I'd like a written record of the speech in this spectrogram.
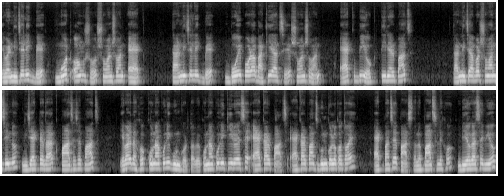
এবার নিচে লিখবে মোট অংশ সমান সমান এক, তার নিচে লিখবে বই পড়া বাকি আছে সমান সমান এক বিয়োগ তিনের পাঁচ তার নিচে আবার সমান চিহ্ন, নিচে একটা দাগ, পাঁচ আছে পাঁচ। এবার দেখো কোনাকুনি গুণ করতে হবে। কোনাকুনি কি রয়েছে? এক আর পাঁচ। এক আর পাঁচ গুণ করলে কত হয়? এক পাঁচে পাঁচ। তাহলে পাঁচ লেখো। বিয়োগ আছে বিয়োগ,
